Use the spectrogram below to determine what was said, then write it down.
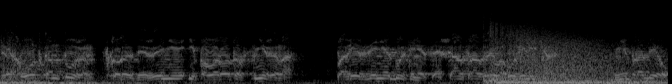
Верхвод контужен, скорость движения и поворотов снижена. Повреждение гусеницы, шанс разрыва увеличен. Не пробил.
